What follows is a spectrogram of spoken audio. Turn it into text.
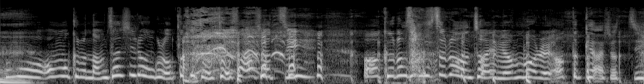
예. 어머, 어머, 그런 남사스러운 걸 어떻게 저 조사하셨지? 어, 그런 상스러운 저의 면모를 어떻게 하셨지?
